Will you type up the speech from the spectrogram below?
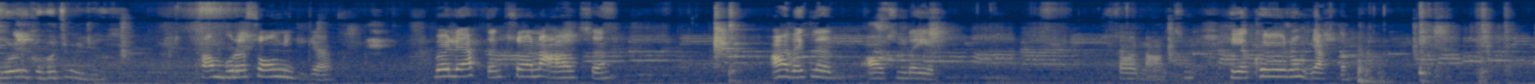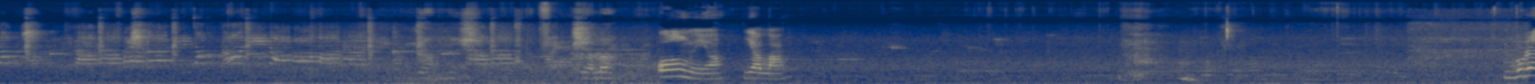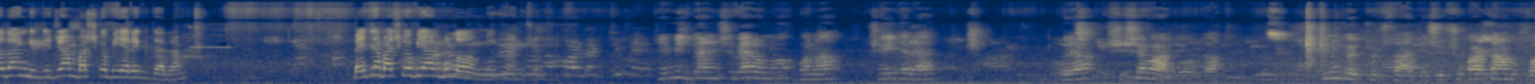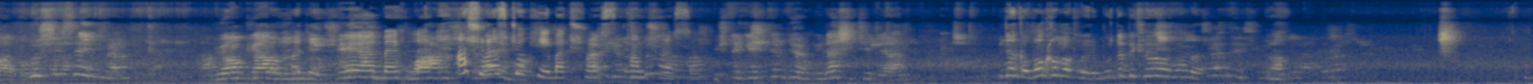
orayı kapatmayacağız. Tam burası olmayacak. Böyle yaptık sonra altın. Aa bekle altın değil. Sonra altın. Yakıyorum yaktım. Olmuyor. Yalan. Buradan gideceğim. Başka bir yere gidelim. Bekle başka bir yer bulalım ilk önce. Temiz ben ver onu bana. Şey de ver. ya. Şişe vardı orada. Şunu götür sadece. Şu bardağı mutfağa Bu şişeyi mi? Yok ya. Hadi. Şey. Bekle. mavi Aa şişe var ya şurası bu. çok iyi. Bak şurası. Tam şurası. İşte getir diyorum. ilaç içeceğim. Bir dakika bal kabakları. Burada bir köy olmalı. Ah,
